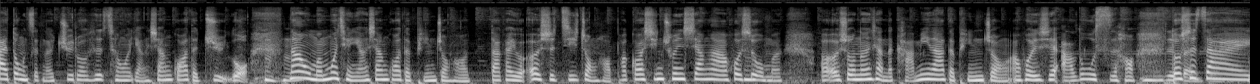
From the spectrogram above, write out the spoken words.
带动整个聚落是成为洋香瓜的聚落。嗯、那我们目前洋香瓜的品种哈，大概有二十几种哈，包括新春香啊，或是我们呃耳熟能详的卡蜜拉的品种啊，或者一些阿露斯哈，都是在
